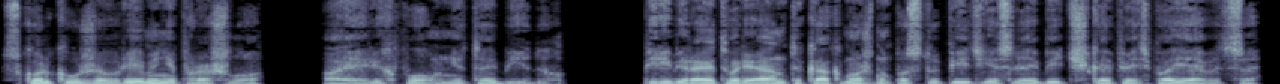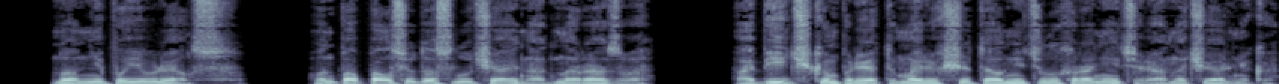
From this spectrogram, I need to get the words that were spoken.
Сколько уже времени прошло, а Эрих помнит обиду. Перебирает варианты, как можно поступить, если обидчик опять появится. Но он не появлялся. Он попал сюда случайно, одноразово. Обидчиком при этом Эрих считал не телохранителя, а начальника.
